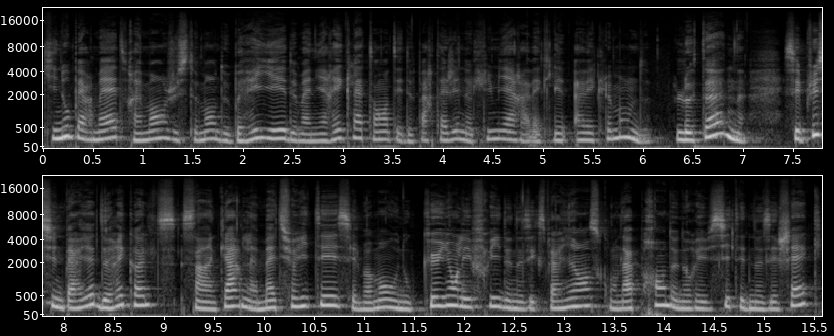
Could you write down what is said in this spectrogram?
qui nous permettent vraiment justement de briller de manière éclatante et de partager notre lumière avec, avec le monde. L'automne, c'est plus une période de récolte, ça incarne la maturité, c'est le moment où nous cueillons les fruits de nos expériences, qu'on apprend de nos réussites et de nos échecs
